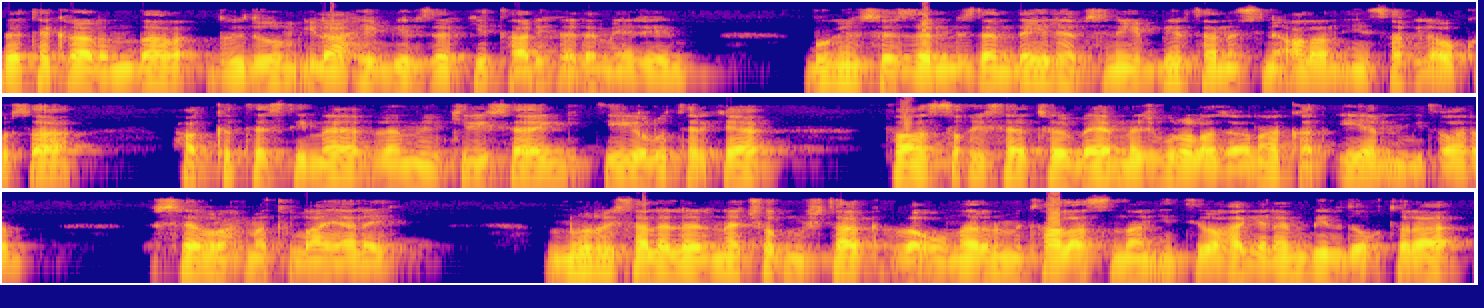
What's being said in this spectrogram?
ve tekrarında duyduğum ilahi bir zevki tarif edemeyeceğim. Bugün sözlerinizden değil hepsini bir tanesini alan insaf ile okursa hakkı teslime ve mümkün ise gittiği yolu terke, fasık ise tövbeye mecbur olacağına katiyen ümit varım. Hüsrev rahmetullahi aleyh. Nur risalelerine çok müştak ve onların mütalasından intibaha gelen bir doktora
